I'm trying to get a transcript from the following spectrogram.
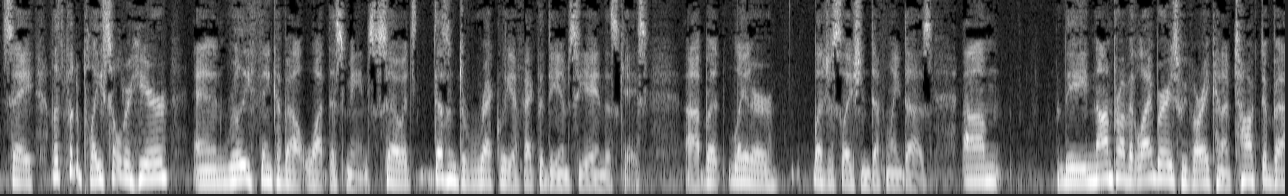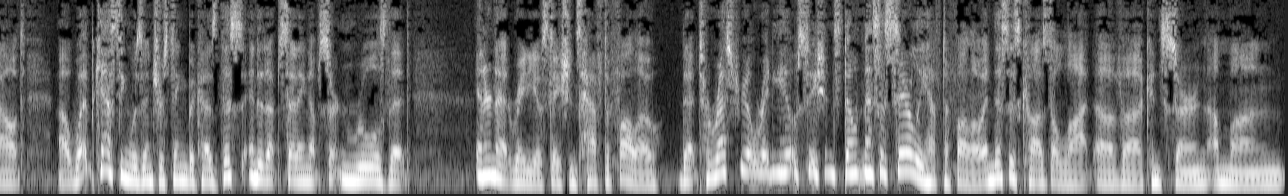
say, let's put a placeholder here and really think about what this means. So it doesn't directly affect the DMCA in this case, uh, but later legislation definitely does. Um, the nonprofit libraries we've already kind of talked about. Uh, webcasting was interesting because this ended up setting up certain rules that internet radio stations have to follow that terrestrial radio stations don't necessarily have to follow, and this has caused a lot of uh, concern among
